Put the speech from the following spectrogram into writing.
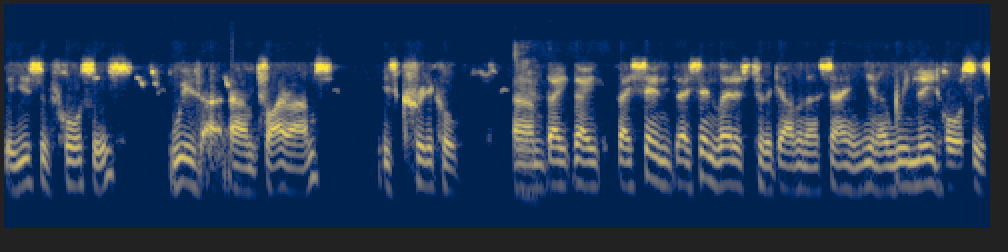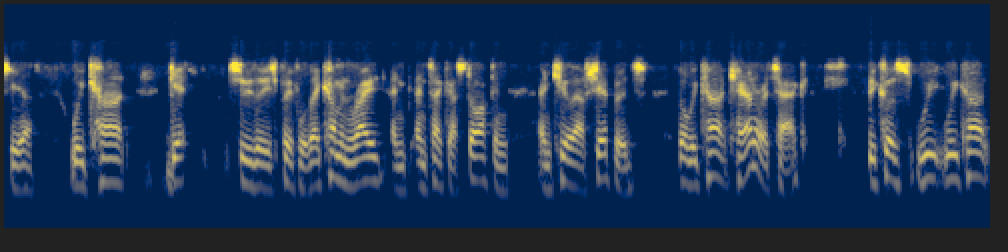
the use of horses with uh, um, firearms is critical. Um, they, they, they, send, they send letters to the governor saying, you know, we need horses here. We can't get to these people. They come and raid and, and take our stock and, and kill our shepherds, but we can't counterattack because we, we can't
